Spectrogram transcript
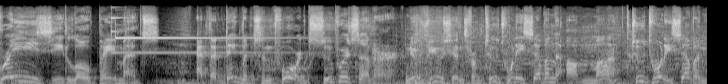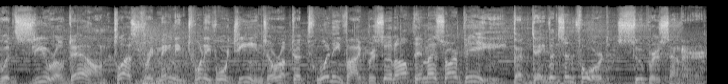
crazy low payments. At the Davidson Ford Super Center, new Fusions from 227 a month. 227 with zero down, plus remaining 2014s are up to 25% off MSRP. The Davidson Ford Super Center.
